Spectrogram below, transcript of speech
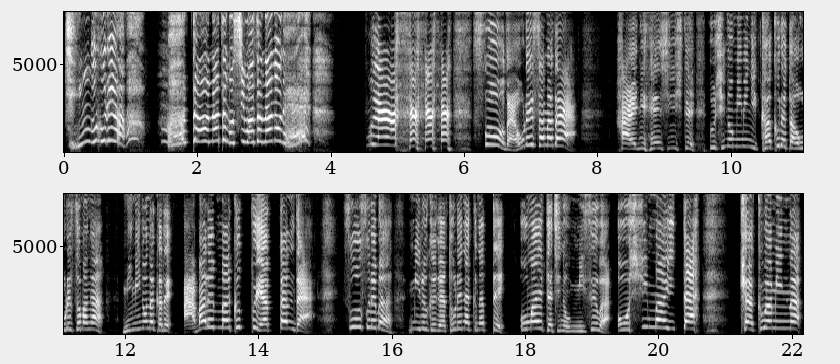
キングフレアまたあなたの仕業なのねうわ そうだ俺様だハエに変身して牛の耳に隠れた俺様が耳の中で暴れまくってやったんだ。そうすればミルクが取れなくなってお前たちの店はおしまいだ。客はみんな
